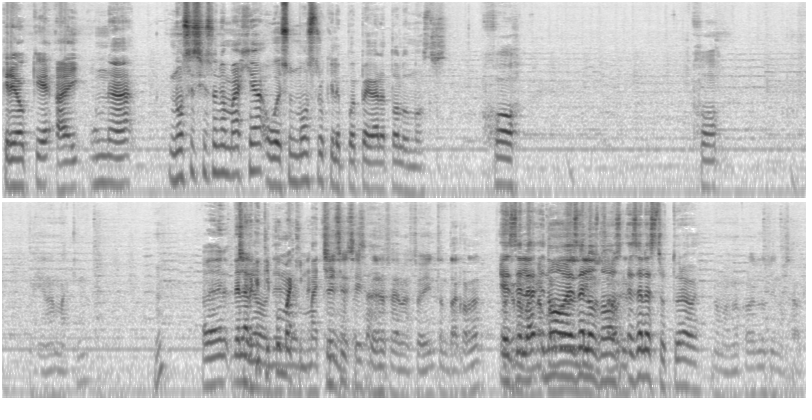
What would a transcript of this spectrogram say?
creo que hay una... No sé si es una magia o es un monstruo que le puede pegar a todos los monstruos. Jo. Jo. ¿Me llaman máquina? O de- del Sí, no, arquetipo de máquina. machina, Sí, sí, sí, pues, pero ajá. o sea, me estoy intentando acordar. Es de la, no, es de los dinosaurios. es de la estructura, güey. No, me acuerdo de los dinosaurios.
